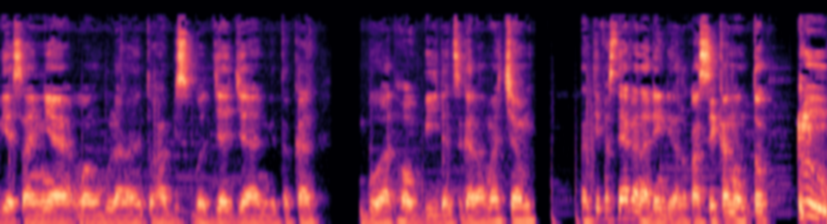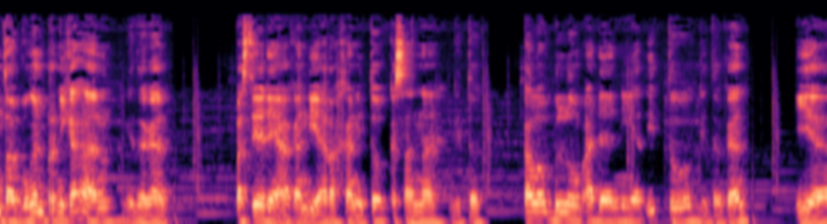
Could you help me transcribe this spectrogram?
biasanya uang bulanan itu habis buat jajan gitu kan buat hobi dan segala macam nanti pasti akan ada yang dialokasikan untuk tabungan pernikahan gitu kan. Pasti ada yang akan diarahkan itu ke sana gitu. Kalau belum ada niat itu gitu kan ya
